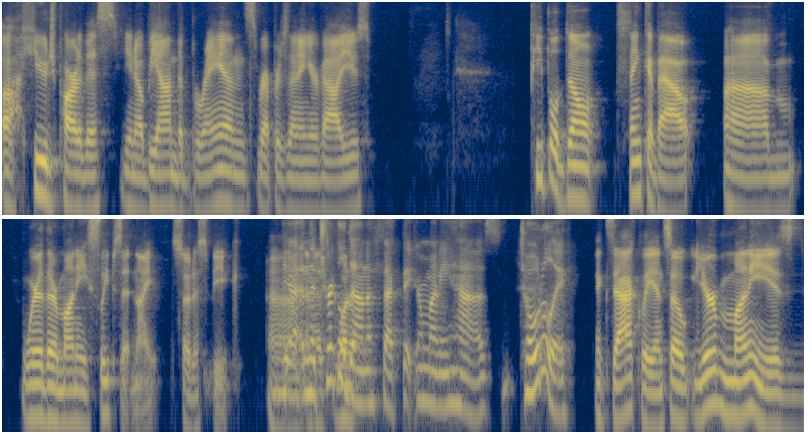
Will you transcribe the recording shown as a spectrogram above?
a huge part of this, you know, beyond the brands representing your values, people don't think about um, where their money sleeps at night, so to speak. Um, yeah, and the trickle down effect that your money has. Totally. Exactly. And so your money is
